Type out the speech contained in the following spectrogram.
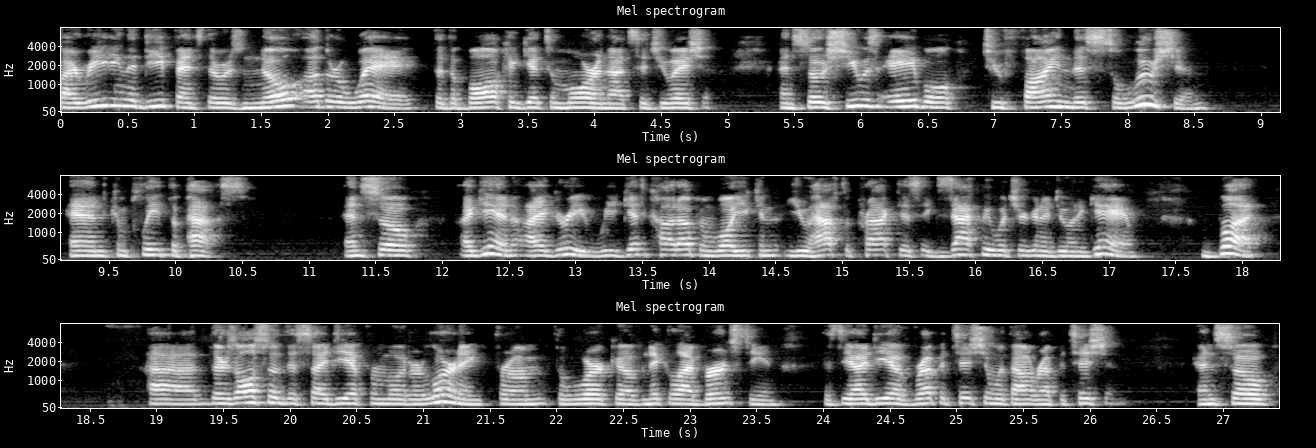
by reading the defense, there was no other way that the ball could get to Moore in that situation. And so she was able to find this solution and complete the pass. And so again, I agree. We get caught up in well, you can you have to practice exactly what you're going to do in a game, but uh, there's also this idea for motor learning from the work of Nikolai Bernstein. is the idea of repetition without repetition. And so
